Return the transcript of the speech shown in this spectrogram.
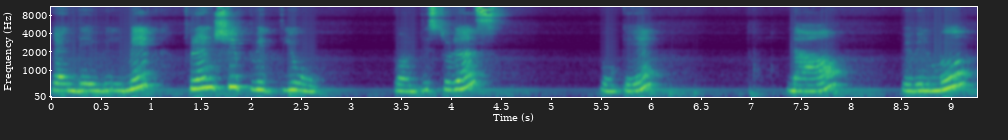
and they will make friendship with you. Got the students? Okay. Now, we will move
